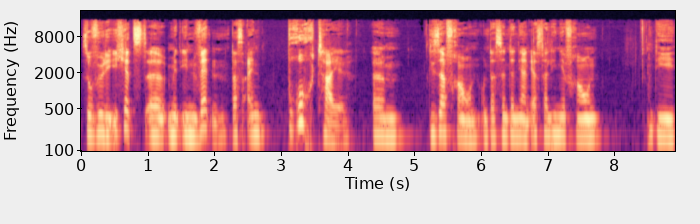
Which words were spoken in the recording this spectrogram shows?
so würde ich jetzt äh, mit Ihnen wetten, dass ein Bruchteil ähm, dieser Frauen, und das sind dann ja in erster Linie Frauen, die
